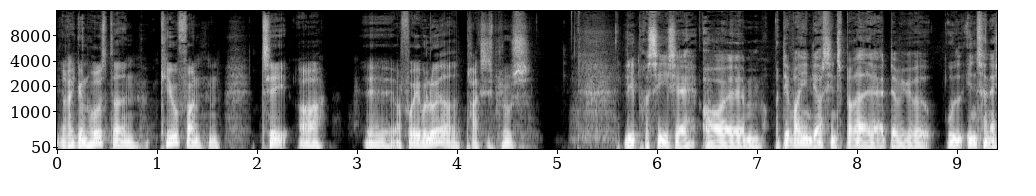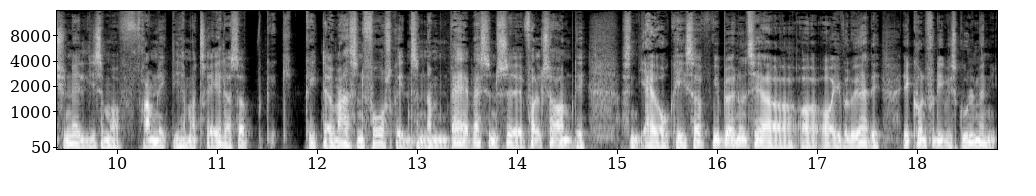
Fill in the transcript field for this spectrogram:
i Region Hovedstaden, KEO-fonden, til at, øh, at få evalueret Praxis Plus. Lige præcis, ja. Og, øhm, og det var egentlig også inspireret af, at da vi var ude internationalt ligesom at fremlægge de her materialer, så gik der jo meget sådan forskridt, sådan, hvad, hvad synes øh, folk så om det? Og sådan, ja, okay, så vi blev nødt til at, at, at, evaluere det. Ikke kun fordi vi skulle, men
